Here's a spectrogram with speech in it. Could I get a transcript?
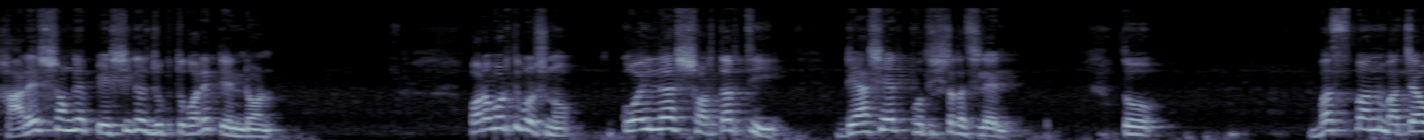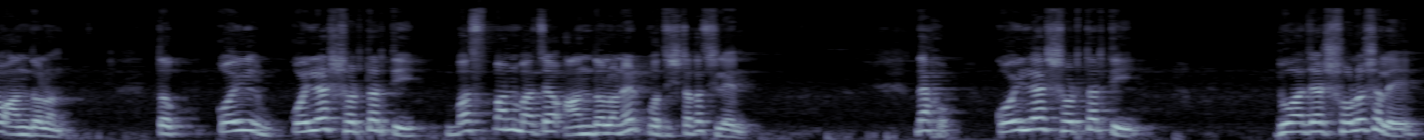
হাড়ের সঙ্গে পেশিকে যুক্ত করে টেন্ডন। পরবর্তী প্রশ্ন, কৈলাস শর্তার্থী ড্যাশের প্রতিষ্ঠাতা ছিলেন। তো, বসপান বাঁচাও আন্দোলন। তো, কৈল, কৈলাস শর্তার্থী বসপান বাঁচাও আন্দোলনের প্রতিষ্ঠাতা ছিলেন। দেখো, কৈলাস শর্তার্থী দু হাজার ষোলো সালে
